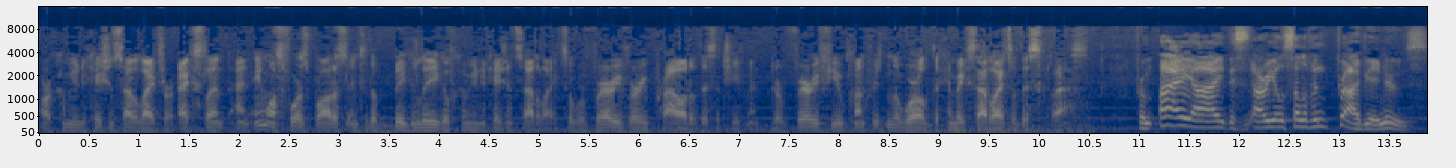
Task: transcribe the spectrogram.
Our communication satellites are excellent, and Amos 4 has brought us into the big league of communication satellites. So we're very, very proud of this achievement. There are very few countries in the world that can make satellites of this class. From IAI, this is Aryeh O'Sullivan for IBA News.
